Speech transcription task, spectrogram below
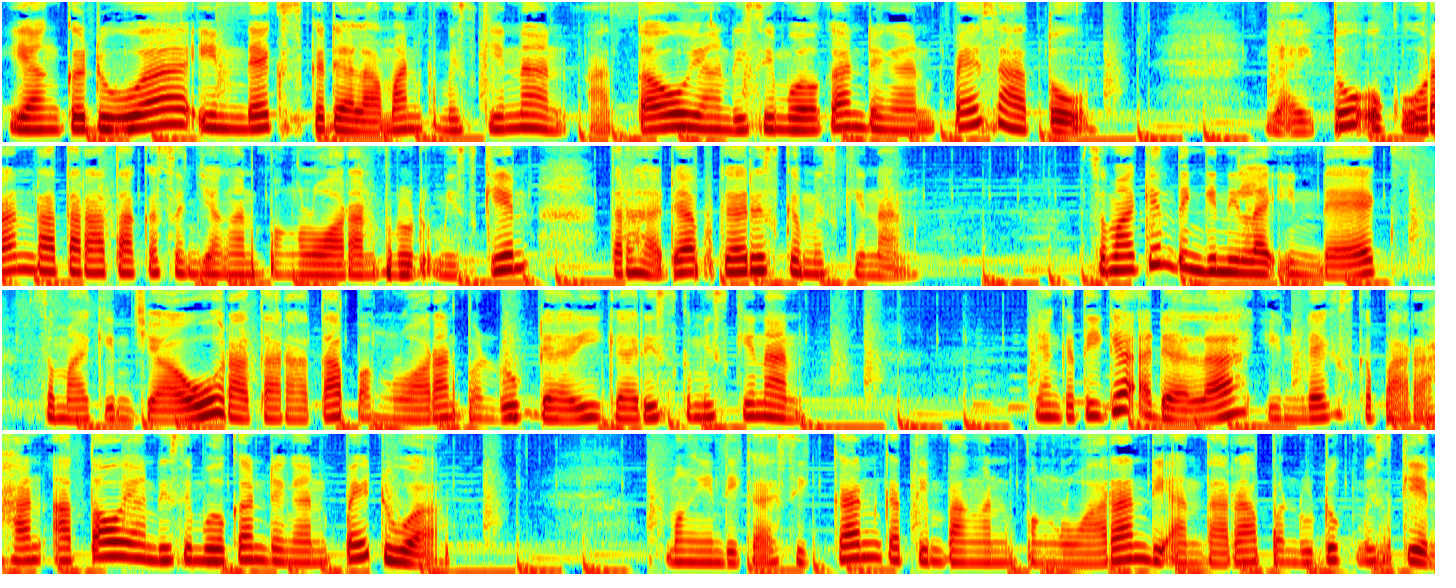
Yang kedua, indeks kedalaman kemiskinan atau yang disimbolkan dengan P1, yaitu ukuran rata-rata kesenjangan pengeluaran penduduk miskin terhadap garis kemiskinan. Semakin tinggi nilai indeks, semakin jauh rata-rata pengeluaran penduduk dari garis kemiskinan. Yang ketiga adalah indeks keparahan atau yang disimbolkan dengan P2, mengindikasikan ketimpangan pengeluaran di antara penduduk miskin.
